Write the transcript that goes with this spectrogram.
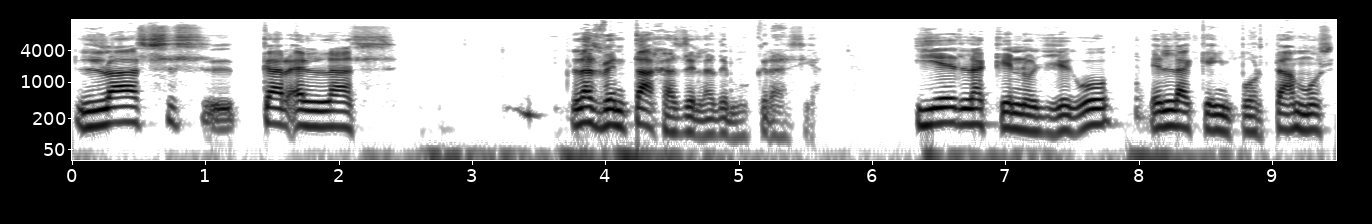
las, las, las ventajas de la democracia. Y es la que nos llegó, es la que importamos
